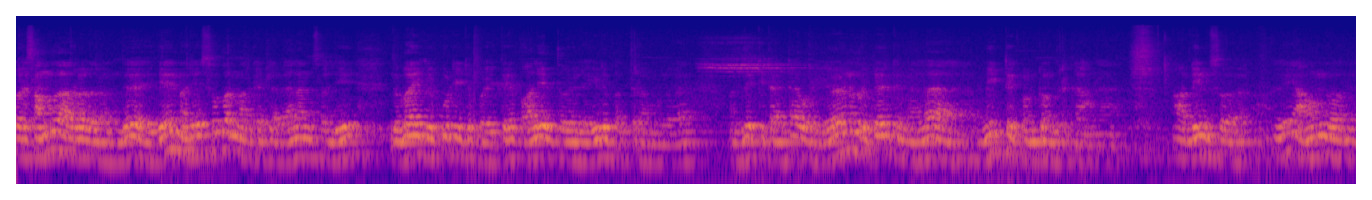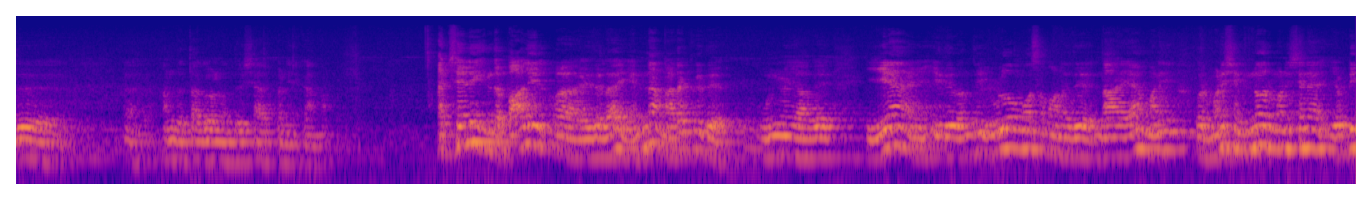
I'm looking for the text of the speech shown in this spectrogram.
ஒரு சமூக ஆர்வலர் வந்து இதே மாதிரி சூப்பர் மார்க்கெட்டில் வேலைன்னு சொல்லி துபாய்க்கு கூட்டிகிட்டு போயிட்டு பாலியல் தொழிலில் ஈடுபடுத்துகிறவங்க வந்து கிட்டத்தட்ட ஒரு எழுநூறு பேருக்கு மேலே மீட்டு கொண்டு வந்திருக்காங்க. அப்படின்னு சொல்லி அவங்க வந்து அந்த தகவல் வந்து ஷேர் பண்ணியிருக்காங்க. ஆக்சுவலி இந்த பாலியல் இதில் இதுல என்ன நடக்குது? உண்மையாவே ஏன் இது வந்து இவ்வளோ மோசமானது? நான் ஏன் மனி ஒரு மனுஷன் இன்னொரு மனுஷனை எப்படி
